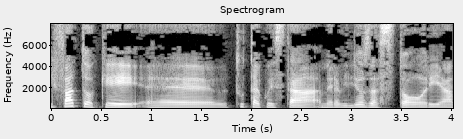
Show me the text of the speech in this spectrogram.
Il fatto che eh, tutta questa meravigliosa storia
